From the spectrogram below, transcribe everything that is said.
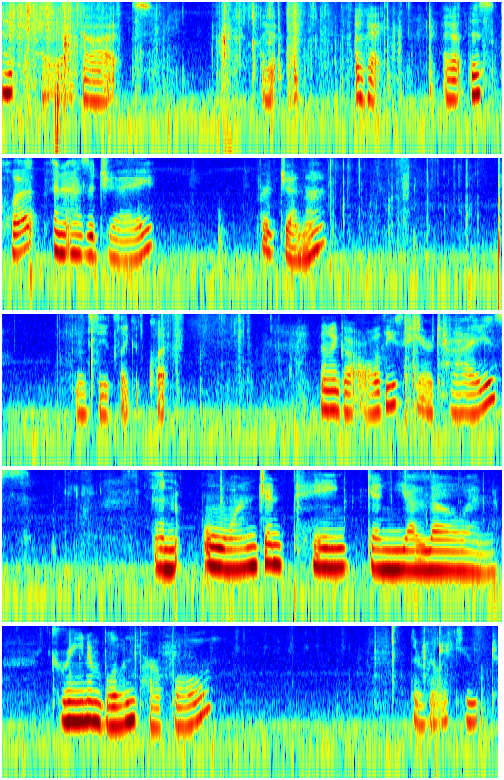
Okay, I got, I got, okay, I got this clip, and it has a J for Jenna. And see, it's like a clip. Then I got all these hair ties. And orange and pink and yellow and green and blue and purple. They're really cute.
